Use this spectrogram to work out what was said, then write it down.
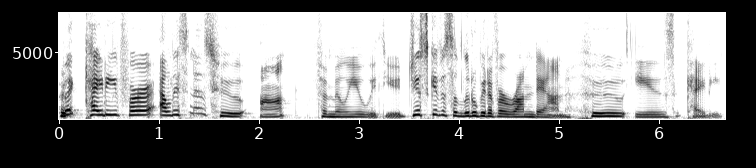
But, Katie, for our listeners who aren't familiar with you, just give us a little bit of a rundown. Who is Katie?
